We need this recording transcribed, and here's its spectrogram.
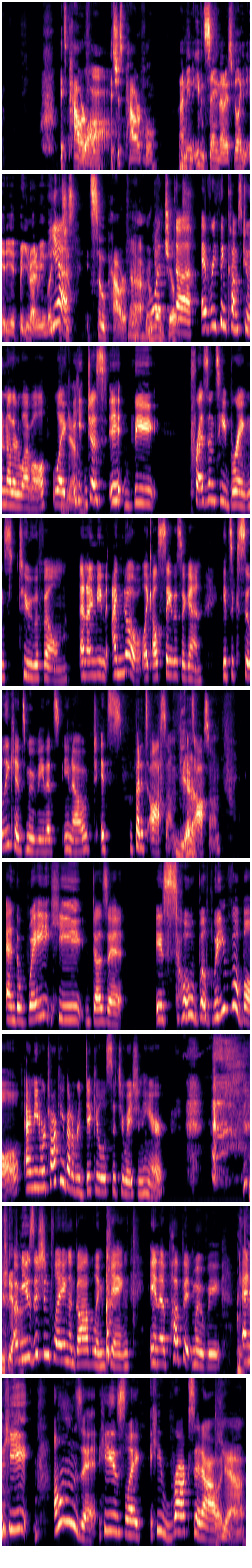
It's powerful. Wow. It's just powerful. I mean, even saying that, I just feel like an idiot. But you know what I mean? Like, Yeah. it's just, it's so powerful. ah, I'm getting what the? Everything comes to another level. Like Yeah. he just it the presence he brings to the film. And I mean, I know, like I'll say this again. it's a silly kids movie that's, you know, it's but it's awesome. Yeah. It's awesome. And the way he does it is so believable. I mean, we're talking about a ridiculous situation here. Yeah. A musician playing a goblin king in a puppet movie and he owns it. He's like he rocks it out. yeah.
